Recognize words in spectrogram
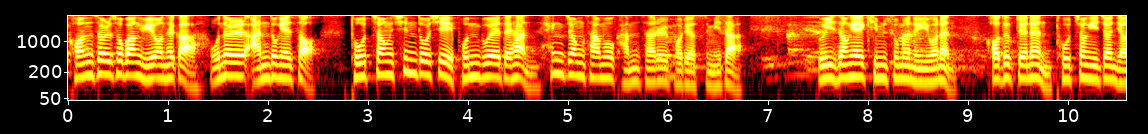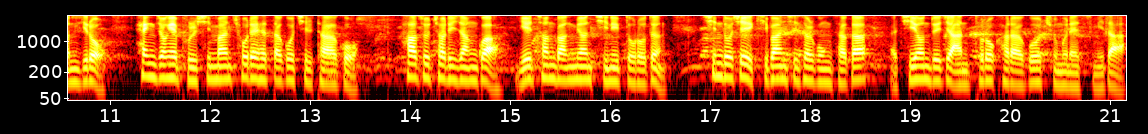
건설소방위원회가 오늘 안동에서 도청 신도시 본부에 대한 행정사무 감사를 벌였습니다. 의성의 김수문 의원은 거듭되는 도청 이전 연기로 행정의 불신만 초래했다고 질타하고 하수 처리장과 예천 방면 진입도로 등 신도시 기반 시설 공사가 지연되지 않도록 하라고 주문했습니다.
